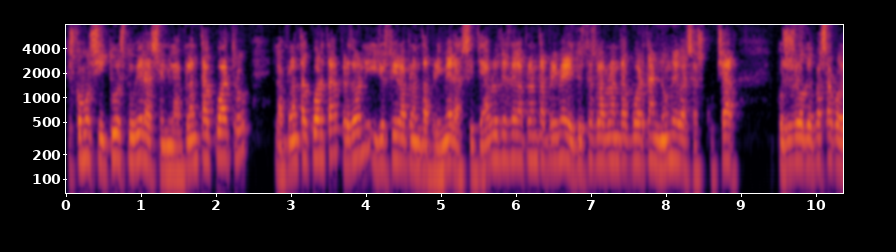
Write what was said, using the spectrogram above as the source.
Es como si tú estuvieras en la planta 4, la planta cuarta, perdón, y yo estoy en la planta primera. Si te hablo desde la planta primera y tú estás en la planta cuarta, no me vas a escuchar. Pues eso es lo que pasa con,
